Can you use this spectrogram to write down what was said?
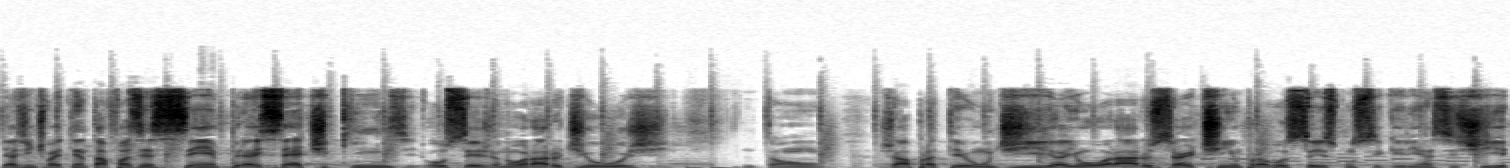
E a gente vai tentar fazer sempre às 7h15, ou seja, no horário de hoje. Então, já para ter um dia e um horário certinho para vocês conseguirem assistir.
